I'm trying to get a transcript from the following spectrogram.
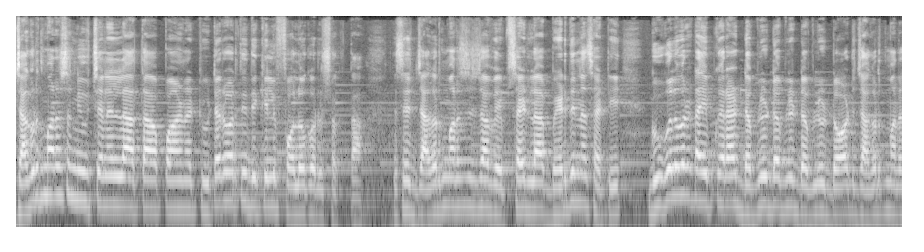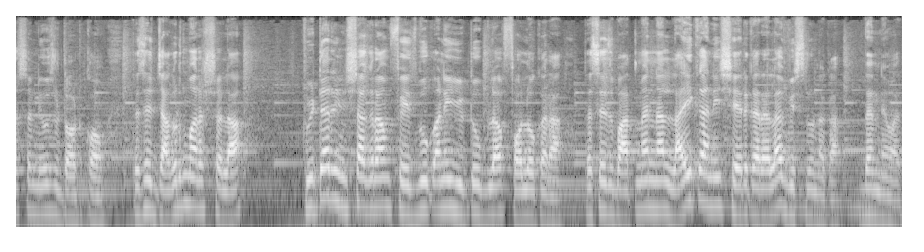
जागृत महाराष्ट्र न्यूज चॅनलला आता आपण ट्विटरवरती देखील फॉलो करू शकता. तसेच जागृत महाराष्ट्राच्या वेबसाईटला भेट देण्यासाठी गुगलवर टाईप करा डब्ल्यू डब्ल्यू डब्ल्यू डॉट जागृत महाराष्ट्र न्यूज डॉट कॉम तसेच जागृत महाराष्ट्राला ट्विटर इंस्टाग्राम फेसबुक आणि यूट्यूबला फॉलो करा. तसेच बातम्यांना लाईक आणि शेअर करायला विसरू नका. धन्यवाद.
